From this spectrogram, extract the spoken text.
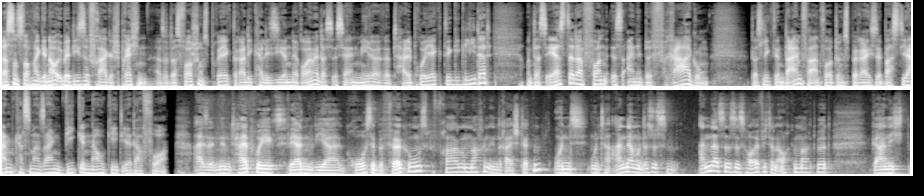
Lass uns doch mal genau über diese Frage sprechen. Also das Forschungsprojekt Radikalisierende Räume, das ist ja in mehrere Teilprojekte gegliedert. Und das erste davon ist eine Befragung. Das liegt in deinem Verantwortungsbereich, Sebastian. Kannst du mal sagen, wie genau geht ihr da vor? Also in dem Teilprojekt werden wir große Bevölkerungsbefragungen machen in drei Städten und unter anderem, und das ist anders, als es häufig dann auch gemacht wird, gar nicht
